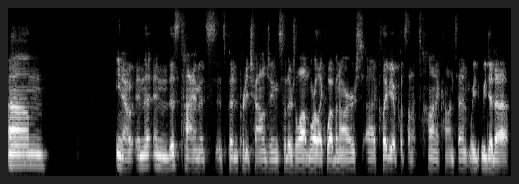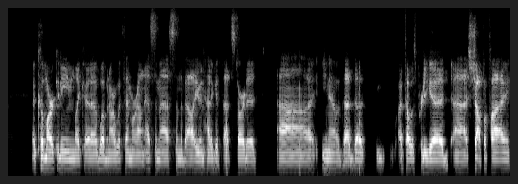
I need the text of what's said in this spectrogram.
Um, you know, in the in this time, it's it's been pretty challenging. So there's a lot more like webinars. Uh, Klaviyo puts on a ton of content. We we did a a co-marketing like a webinar with them around SMS and the value and how to get that started. Uh, you know that that I thought was pretty good. Uh, Shopify,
